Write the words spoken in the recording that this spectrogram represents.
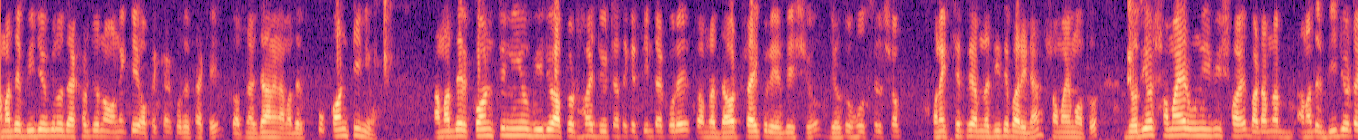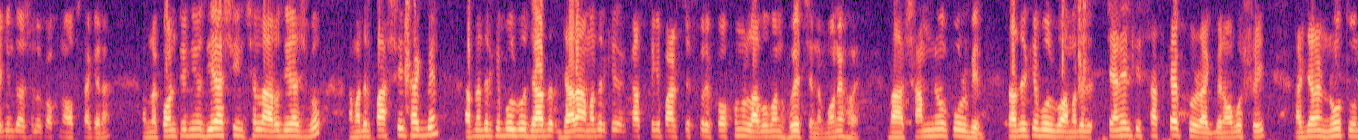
আমাদের ভিডিওগুলো দেখার জন্য অনেকেই অপেক্ষা করে থাকে। তো আপনারা জানেন, আমাদের কন্টিনিউ আমাদের কন্টিনিউ ভিডিও আপলোড হয় দুইটা থেকে তিনটা করে। তো আমরা দেওয়ার ট্রাই করি এর বেশিও। যেহেতু হোলসেল শপ অনেক ক্ষেত্রে আমরা দিতে পারি না সময় মতো। যদিও সময়ের উনিশ বিশ হয় বাট আমরা, আমাদের ভিডিওটা কিন্তু আসলে কখনো অফ থাকে না। আমরা কন্টিনিউ দিয়ে আসি, ইনশাল্লাহ আরও দিয়ে আসব। আমাদের পাশেই থাকবেন। আপনাদেরকে বলব যারা আমাদের কাছ থেকে পারচেস করে কখনো লাভবান হয়েছে না, মনে হয়, বা সামনেও করবেন, তাদেরকে বলব, আমাদের চ্যানেলটি সাবস্ক্রাইব করে রাখবেন অবশ্যই। আর যারা নতুন,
